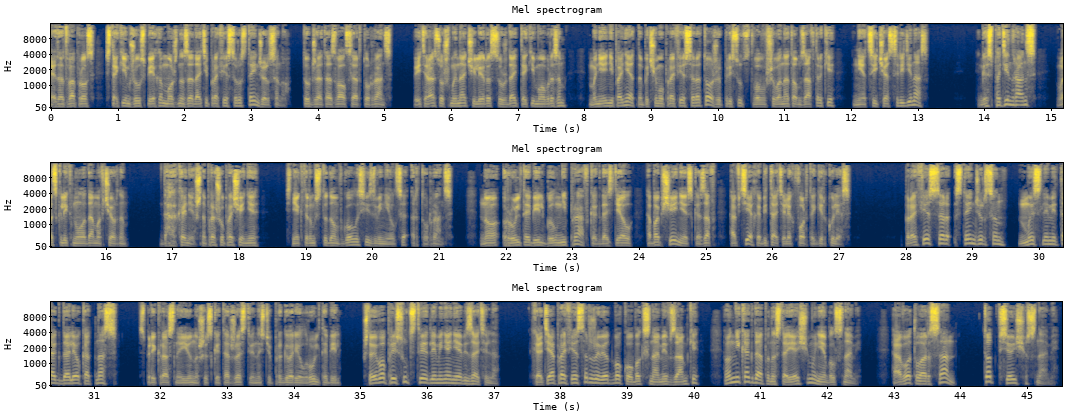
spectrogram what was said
Этот вопрос с таким же успехом можно задать и профессору Стейнджерсону, тут же отозвался Артур Ранс. Ведь раз уж мы начали рассуждать таким образом, мне непонятно, почему профессора тоже, присутствовавшего на том завтраке, нет сейчас среди нас. «Господин Ранс!» — воскликнула дама в черном. «Да, конечно, прошу прощения». С некоторым стыдом в голосе извинился Артур Ранс. Но Рультабиль был неправ, когда сделал обобщение, сказав о всех обитателях форта Геркулес. Профессор Стенджерсон мыслями так далек от нас, с прекрасной юношеской торжественностью проговорил Рультабиль, что его присутствие для меня не обязательно. Хотя профессор живет бок о бок с нами в замке, он никогда по-настоящему не был с нами. А вот Ларсан, тот все еще с нами.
